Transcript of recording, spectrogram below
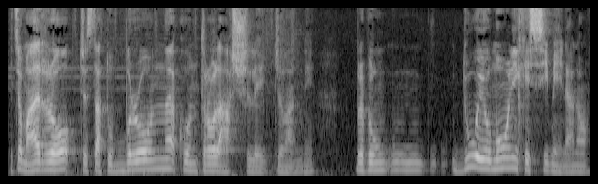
Insomma, al Raw c'è stato Braun contro Lashley, Giovanni. Proprio un- un- due omoni che si menano.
